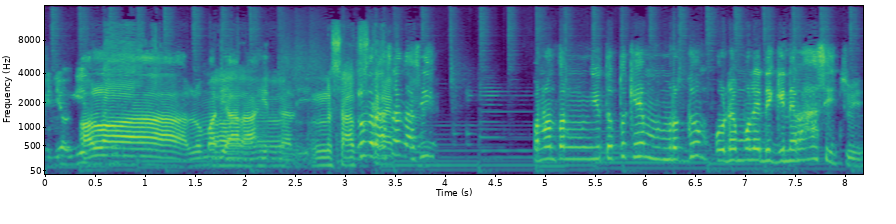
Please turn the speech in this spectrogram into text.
video gitu. Allah, lu mah diarahin Oh, kali. Lu subscribe. Lu ngerasa nggak sih penonton YouTube tuh kayak menurut gue udah mulai degenerasi cuy.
